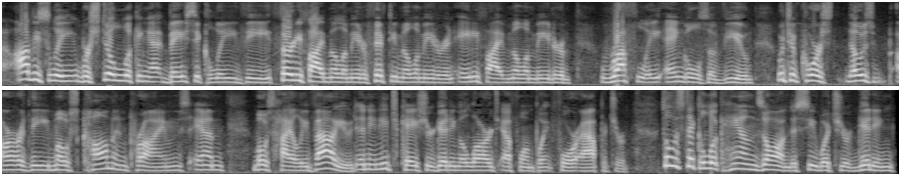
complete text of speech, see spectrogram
obviously we're still looking at basically the 35 millimeter, 50 millimeter, and 85 millimeter roughly angles of view, which of course those are the most common primes and most highly valued. And in each case, you're getting a large f1.4 aperture. So let's take a look hands-on to see what you're getting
